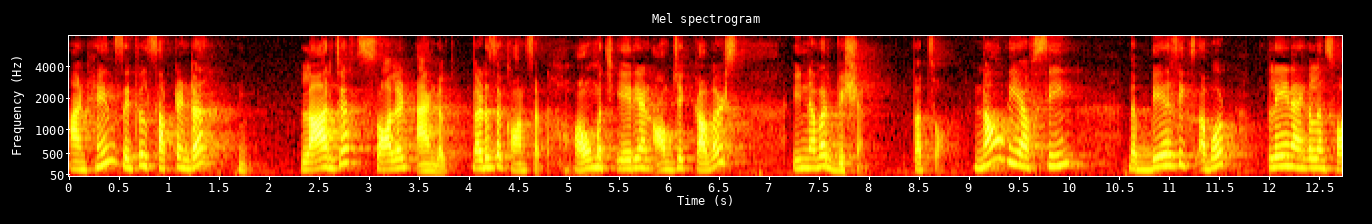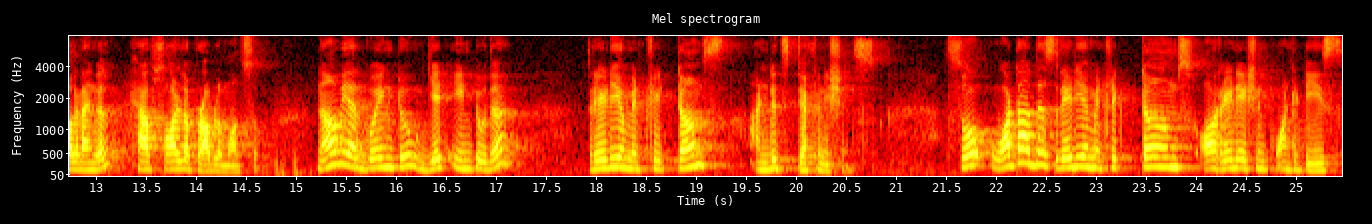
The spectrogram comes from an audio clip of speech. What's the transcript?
and hence it will subtend a larger solid angle that is the concept how much area an object covers in our vision that is all. Now we have seen the basics about plane angle and solid angle have solved a problem also. Now we are going to get into the radiometric terms and its definitions. So what are these radiometric terms or radiation quantities?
